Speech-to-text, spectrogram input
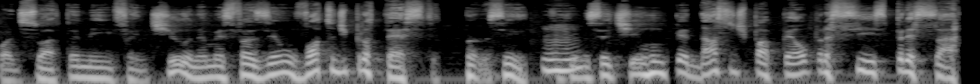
pode soar até meio infantil, né? Mas fazer um voto de protesto. Assim, uhum. você tinha um pedaço de papel para se expressar.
